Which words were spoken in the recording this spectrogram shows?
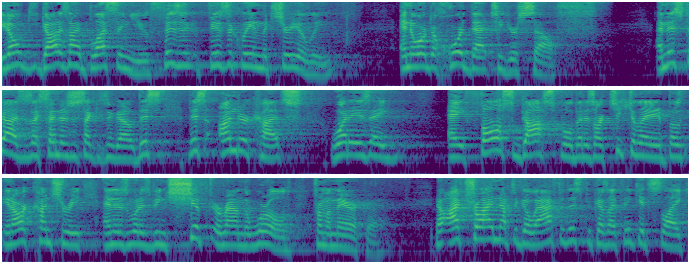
We don't, God is not blessing you phys- physically and materially in order to hoard that to yourself. And this does, as I said just a second ago, this, this undercuts what is a, a false gospel that is articulated both in our country and is what is being shipped around the world from America. Now, I've tried not to go after this because I think it's like,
